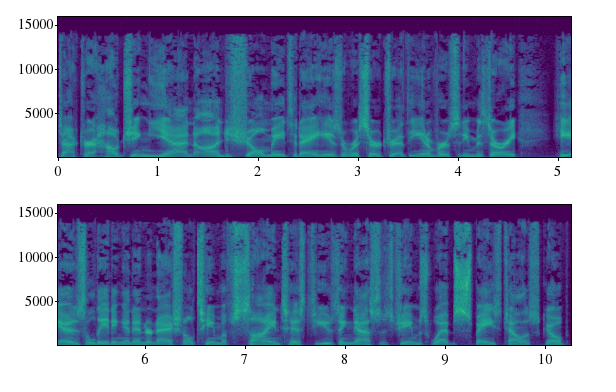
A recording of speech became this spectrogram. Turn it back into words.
Dr. Haojing Yan on Show Me today. He is a researcher at the University of Missouri. He is leading an international team of scientists using NASA's James Webb Space Telescope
